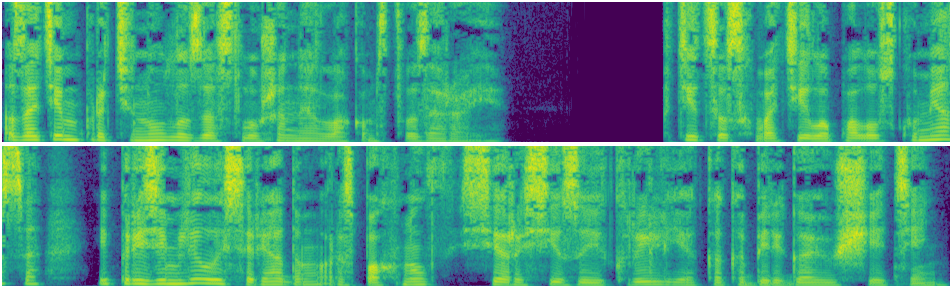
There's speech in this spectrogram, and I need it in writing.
а затем протянула заслуженное лакомство Зараи. Птица схватила полоску мяса и приземлилась рядом, распахнув серо-сизые крылья, как оберегающая тень.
